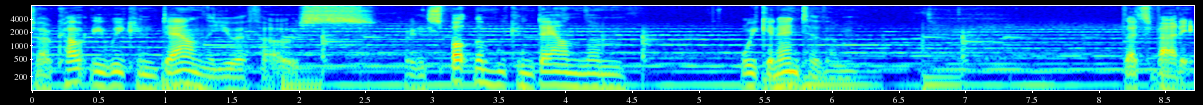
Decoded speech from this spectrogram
So currently we can down the UFOs. We can spot them, we can down them, we can enter them. That's about it.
